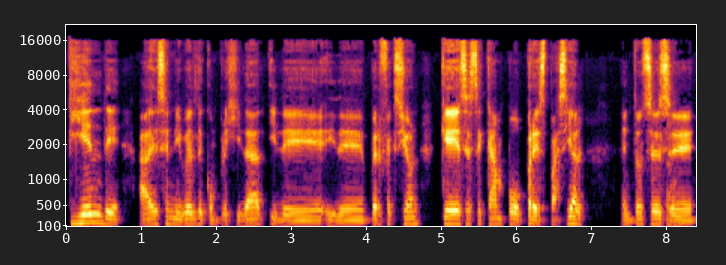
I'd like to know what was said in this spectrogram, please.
tiende a ese nivel de complejidad y de, de perfección que es ese campo preespacial. Entonces, eh,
